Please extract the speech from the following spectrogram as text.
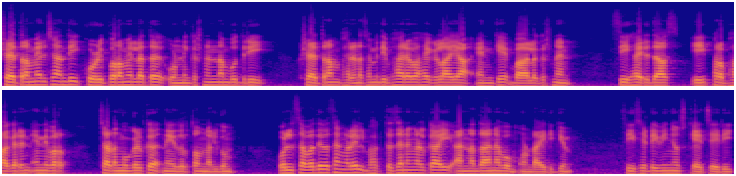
ക്ഷേത്രമേൽശാന്തി കോഴിപ്പുറമില്ലത്ത് ഉണ്ണികൃഷ്ണൻ നമ്പൂതിരി ക്ഷേത്രം ഭരണസമിതി ഭാരവാഹികളായ N K Balakrishnan C Haridas E Prabhakaran എന്നിവർ ചടങ്ങുകൾക്ക് നേതൃത്വം നൽകും. ഉത്സവ ദിവസങ്ങളിൽ ഭക്തജനങ്ങൾക്കായി അന്നദാനവും ഉണ്ടായിരിക്കും. C news Kecheri.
